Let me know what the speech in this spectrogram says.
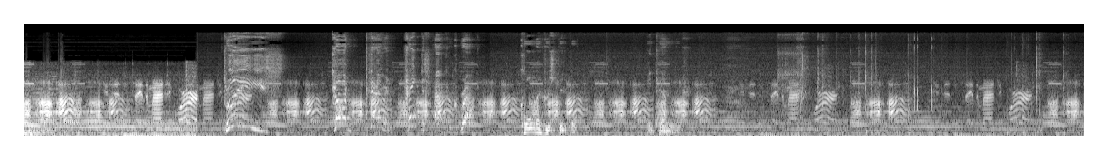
Ah, ah, ah, you didn't say the magic word. Magic Please! word. God damn it! Take this pack of crap! Call Nedry's people. In Camden. You didn't say the magic word. Ah, ah, ah. You didn't say the magic word. Ah.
